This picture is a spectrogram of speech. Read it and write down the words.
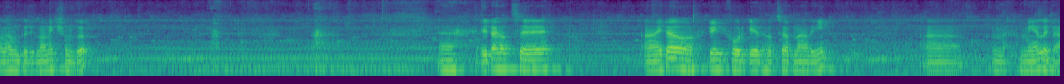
আলহামদুলিল্লাহ, অনেক সুন্দর। এটা হচ্ছে এটাও টোয়েন্টি ফোর কে হচ্ছে আপনার ই মেল এটা।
